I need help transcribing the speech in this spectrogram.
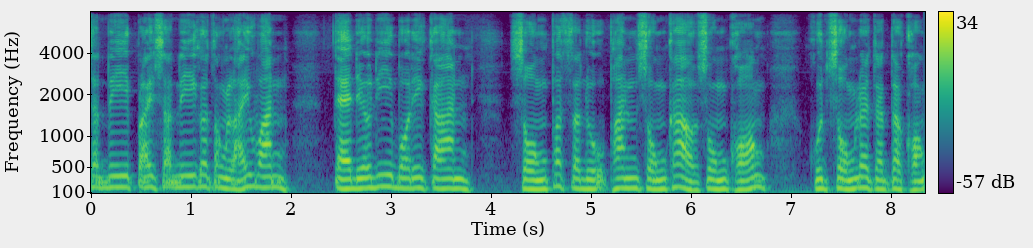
ษณีย์ไปรษณีย์ก็ต้องหลายวัน แต่เดี๋ยวนี้บริการส่งพัสดุพันส่งข้าวส่งของ คุณส่งได้แต่แต่ของ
